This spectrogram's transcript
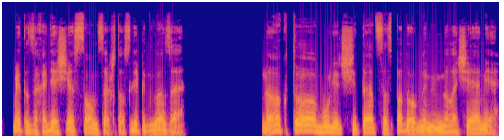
— это заходящее солнце, что слепит глаза. Но кто будет считаться с подобными мелочами,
